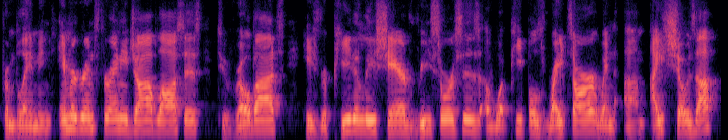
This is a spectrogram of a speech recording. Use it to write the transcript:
from blaming immigrants for any job losses to robots. He's repeatedly shared resources of what people's rights are when um, ICE shows up.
